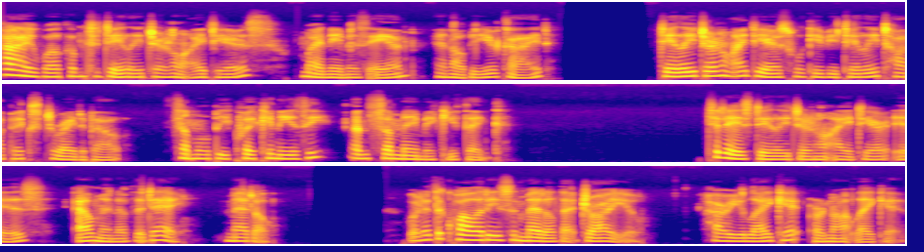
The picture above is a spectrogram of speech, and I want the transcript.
Hi, welcome to Daily Journal Ideas. My name is Anne, and I'll be your guide. Daily Journal Ideas will give you daily topics to write about. Some will be quick and easy, and some may make you think. Today's Daily Journal idea is Element of the Day Metal. What are the qualities of metal that draw you? How you like it or not like it?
